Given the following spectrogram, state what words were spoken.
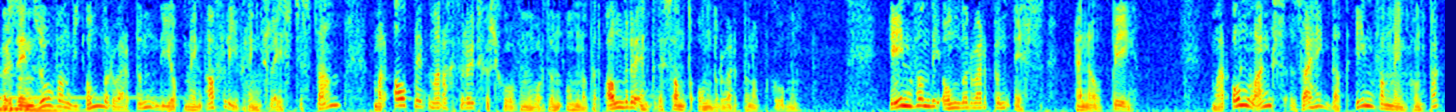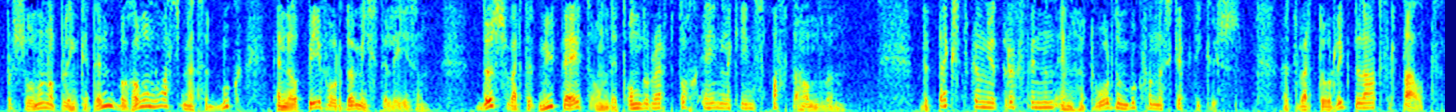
Er zijn zo van die onderwerpen die op mijn afleveringslijstje staan, maar altijd maar achteruit geschoven worden omdat er andere interessante onderwerpen opkomen. Een van die onderwerpen is NLP. Maar onlangs zag ik dat een van mijn contactpersonen op LinkedIn begonnen was met het boek NLP voor Dummies te lezen. Dus werd het nu tijd om dit onderwerp toch eindelijk eens af te handelen. De tekst kan je terugvinden in het woordenboek van de scepticus. Het werd door Rick de Laat vertaald.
